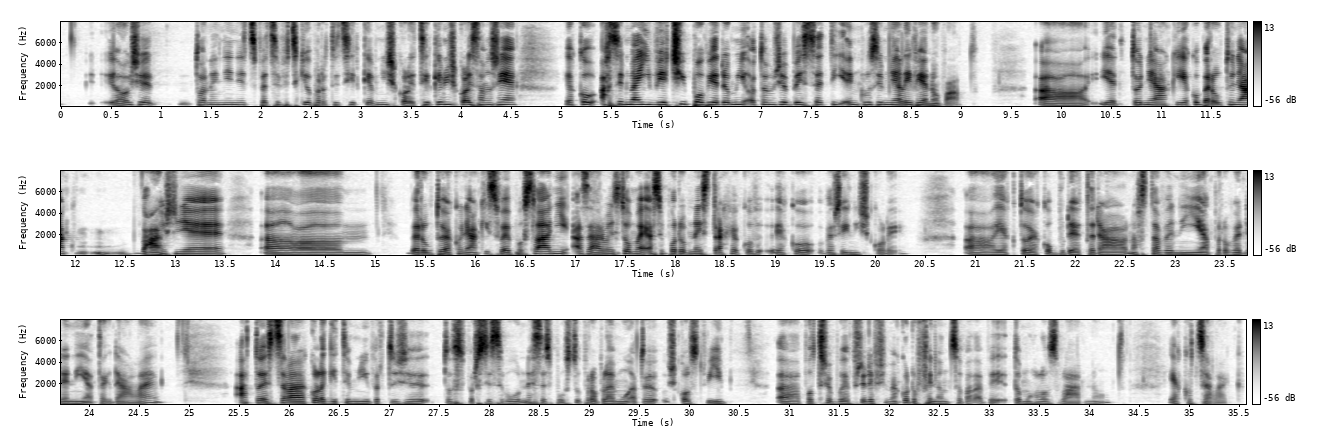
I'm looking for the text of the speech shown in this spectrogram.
jo, že to není nic specifického pro ty církevní školy. Církevní školy samozřejmě jako asi mají větší povědomí o tom, že by se té inkluzi měly věnovat. A je to nějaký, jako berou to nějak vážně, um, berou to jako nějaké svoje poslání a zároveň s toho mají asi podobný strach jako, jako veřejné školy. A jak to jako bude teda nastavený a provedený a tak dále. A to je zcela jako legitimní, protože to prostě sebou nese spoustu problémů a to školství uh, potřebuje především jako dofinancovat, aby to mohlo zvládnout jako celek.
